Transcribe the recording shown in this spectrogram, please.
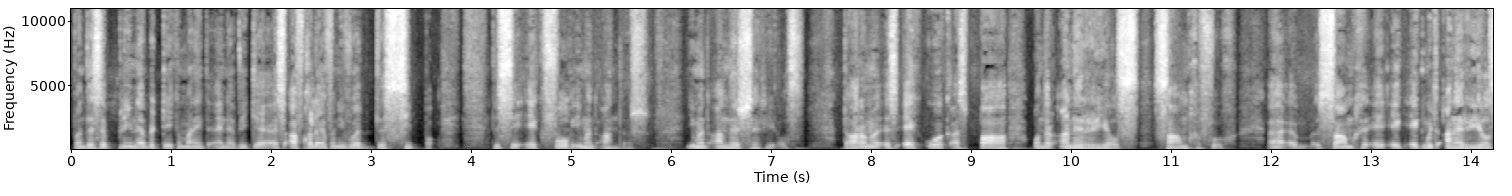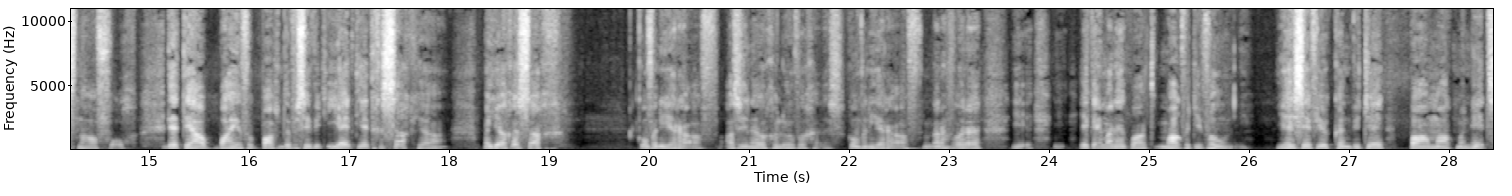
Want dissipline beteken maar net en weet jy is afgelei van die woord disipel. Dit sê ek volg iemand anders, iemand anders se reëls. Daarom is ek ook as pa onder ander reëls saamgevoeg. Uh saam ek ek moet ander reëls navolg. Dit help baie vir pa's om te sê weet jy jy het, jy het gesag ja, maar jou gesag kom van die Here af. As jy nou 'n gelowige is, kom van die Here af. Met ander woorde, jy, jy kan nie maar net maak wat jy wil nie. Jy sê vir jou kind, weet jy, pa maak maar net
